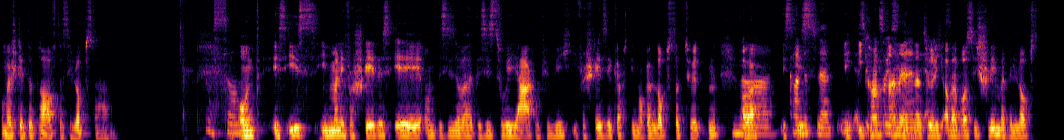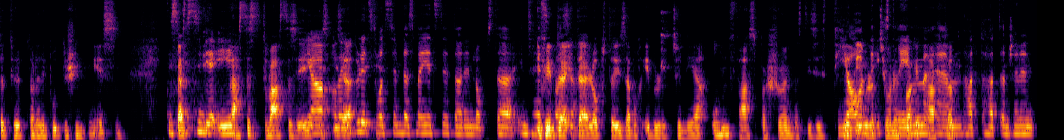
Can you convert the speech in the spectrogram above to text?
Und was steht da drauf, dass die Lobster haben. So. Und es ist, ich meine, ich verstehe das eh, und das ist aber, das ist so wie Jagen für mich. Ich verstehe es, ich glaube, die mag einen Lobster töten. Na, aber ich es kann ist- das nicht. Ich, also ich kann es auch nicht, natürlich, aber was ist schlimmer, den Lobster töten oder den Butterschinken essen? Das Weißt- wissen wir eh. Weißt das, du weißt das eh. ja, ist aber ja- ich will jetzt trotzdem, dass wir jetzt nicht da den Lobster ins heiße ich finde, der, der Lobster ist einfach evolutionär unfassbar schön, dass dieses Tier ja, die Evolution extrem, hervorgebracht hat. ähm, hat, hat anscheinend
